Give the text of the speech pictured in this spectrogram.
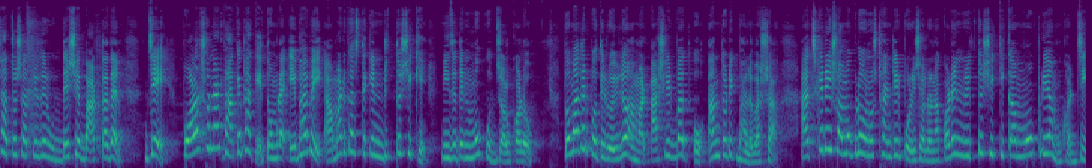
ছাত্রছাত্রীদের উদ্দেশ্যে বার্তা দেন যে, পড়াশোনার ফাঁকে ফাঁকে তোমরা এভাবেই আমার কাছ থেকে নৃত্য শিখে নিজেদের মুখ উজ্জ্বল করো। তোমাদের প্রতি রইল আমার আশীর্বাদ ও আন্তরিক ভালোবাসা। আজকের এই সমগ্র অনুষ্ঠানটির পরিচালনা করেন নৃত্য শিক্ষিকা মৌপ্রিয়া মুখার্জি।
